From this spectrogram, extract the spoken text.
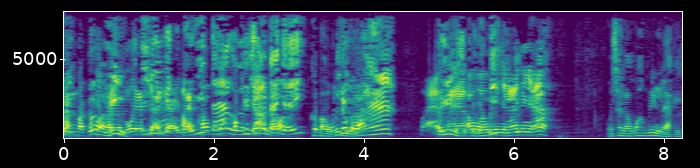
anh mà cứ mà Gì? tụi em giải nghệ không không biết sao ta nữa. vậy có bầu cái gì quá Bạn Ý là sao mày không không biết nghe nhà ủa sao lâu quá không liên lạc vậy?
